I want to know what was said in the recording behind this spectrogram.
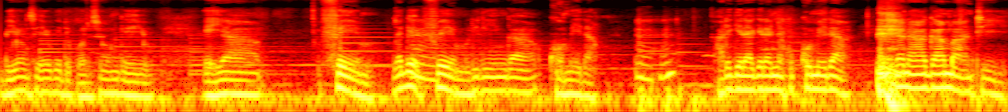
Beyonce yayogedde ku nsonga eyo eya fame yagee fame liringa komera. Mhm. aligerageranya ku komera. Era n'agamba nti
